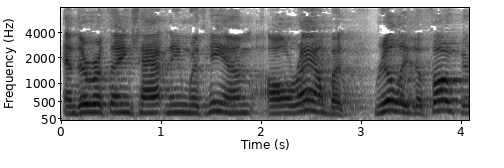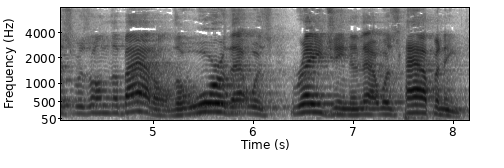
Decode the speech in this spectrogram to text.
And there were things happening with him all around, but really the focus was on the battle, the war that was raging and that was happening.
